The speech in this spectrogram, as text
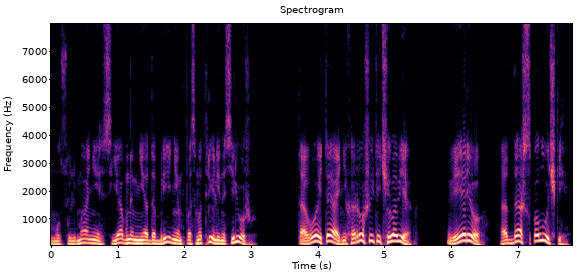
Мусульмане с явным неодобрением посмотрели на Сережу. «Того-то, нехороший ты человек. Верю, отдашь с получки».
